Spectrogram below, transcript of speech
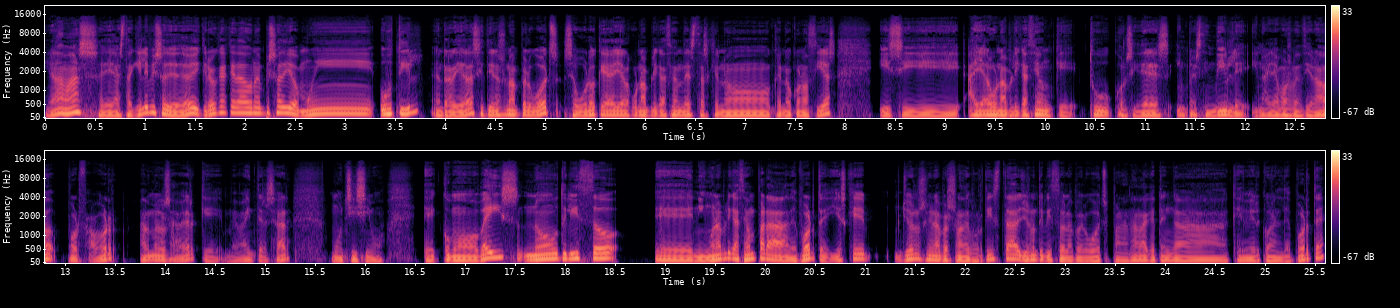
Y nada más, eh, hasta aquí el episodio de hoy. Creo que ha quedado un episodio muy útil, en realidad. Si tienes un Apple Watch, seguro que hay alguna aplicación de estas que no, que no conocías. Y si hay alguna aplicación que tú consideres imprescindible y no hayamos mencionado, por favor, házmelo saber, que me va a interesar muchísimo. Eh, como veis, no utilizo eh, ninguna aplicación para deporte. Y es que yo no soy una persona deportista, yo no utilizo el Apple Watch para nada que tenga que ver con el deporte,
